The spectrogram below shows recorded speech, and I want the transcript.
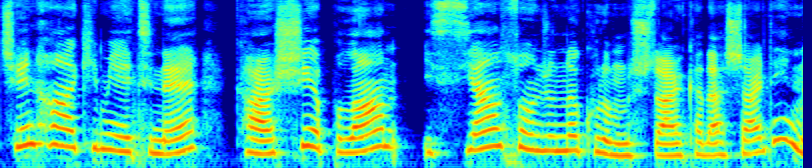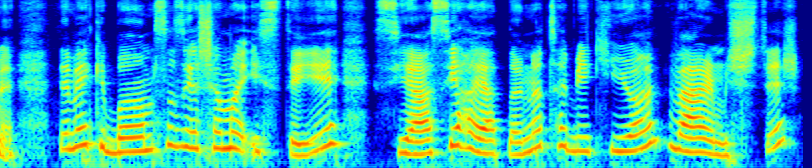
Çin hakimiyetine karşı yapılan isyan sonucunda kurulmuştu arkadaşlar değil mi? Demek ki bağımsız yaşama isteği siyasi hayatlarına tabii ki yön vermiştir.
